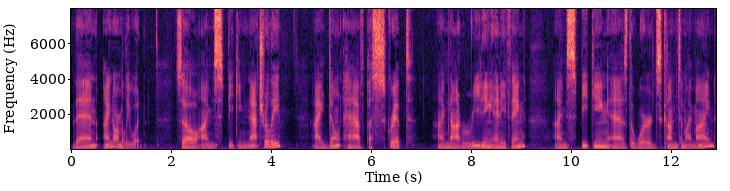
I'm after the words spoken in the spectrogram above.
than I normally would. So I'm speaking naturally I don't have a script. I'm not reading anything. I'm speaking as the words come to my mind,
